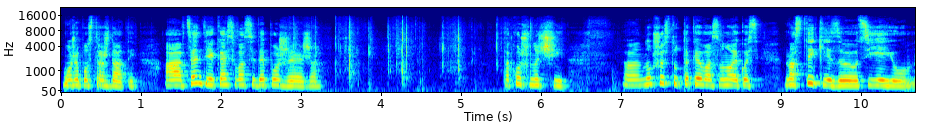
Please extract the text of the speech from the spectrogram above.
може постраждати. А в центрі якась у вас іде пожежа. Також вночі. Е, Ну, щось тут таке у вас, воно якось на стикі з цією,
